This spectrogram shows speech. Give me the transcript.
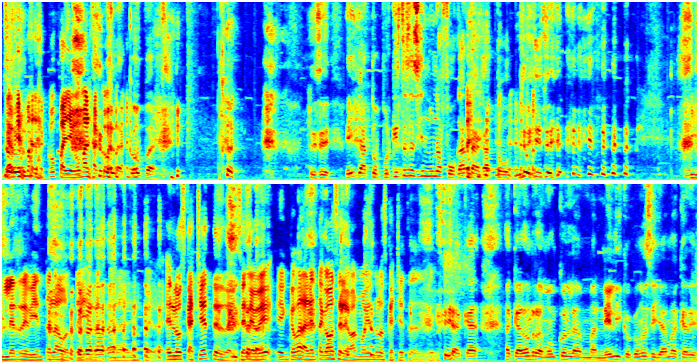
Ya bien mala copa, llegó mala copa. Con la copa. Dice, hey gato, ¿por qué estás haciendo una fogata, gato? Le dice. Y le revienta la botella en la cara, bien fea. En los cachetes, güey. Se le ve en cámara lenta cómo se le van moviendo los cachetes. güey. Y acá, acá don Ramón con la manélico, ¿cómo se llama acá de?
